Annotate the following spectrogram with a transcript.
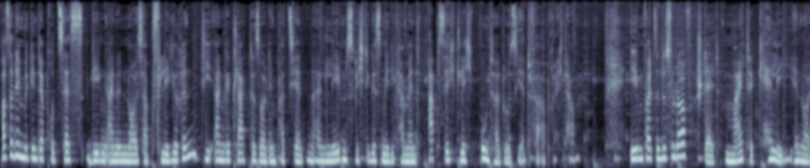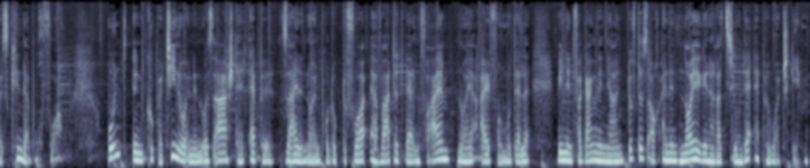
Außerdem beginnt der Prozess gegen eine Neusser Pflegerin. Die Angeklagte soll dem Patienten ein lebenswichtiges Medikament absichtlich unterdosiert verabreicht haben. Ebenfalls in Düsseldorf stellt Maite Kelly ihr neues Kinderbuch vor. Und in Cupertino in den USA stellt Apple seine neuen Produkte vor. Erwartet werden vor allem neue iPhone-Modelle. Wie in den vergangenen Jahren dürfte es auch eine neue Generation der Apple Watch geben.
